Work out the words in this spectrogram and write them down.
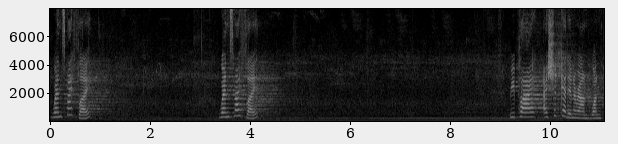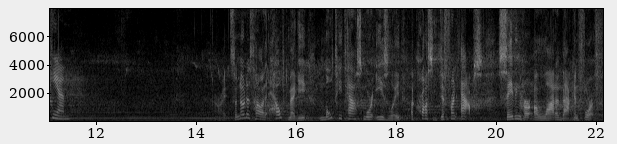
When's my flight? When's my flight? Reply, I should get in around 1 p.m. All right, so notice how it helped Maggie multitask more easily across different apps, saving her a lot of back and forth.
